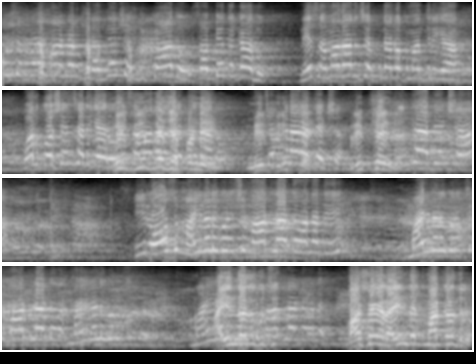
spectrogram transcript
కూర్చొని కూడా మాట్లాడుతున్నారు. అధ్యక్ష ఇది కాదు సభ్యత కాదు. నేను సమాధానం చెప్తున్నాను ఒక మంత్రిగా. వాళ్ళు క్వశ్చన్స్ అడిగారు. చెప్పండి. చెప్తున్నాను. అధ్యక్ష. ఇంకా అధ్యక్ష ఈ రోజు మహిళల గురించి మాట్లాడటం అన్నది మహిళల గురించి మాట్లాడటం మహిళల గురించి మహిళల మాట్లాడటం భాష గారు అయిన తర్వాత మాట్లాడతారు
